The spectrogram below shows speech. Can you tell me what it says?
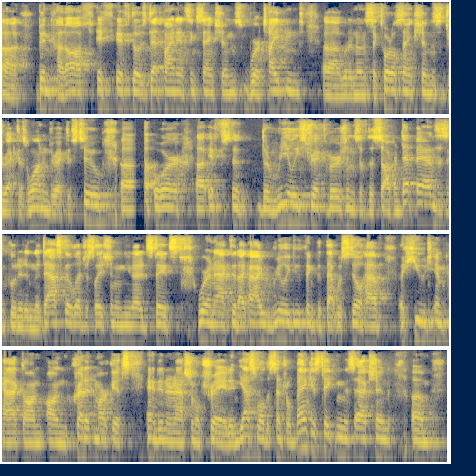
uh, been cut off. If, if those debt financing sanctions were tightened, uh, what are known as sectoral sanctions, directives one and directives two, uh, or uh, if the really strict versions of the sovereign debt bans, as included in the DASKA legislation in the United States, were enacted, I, I really do think that that would still have a huge impact on on credit markets and international trade. And yes, while the central bank is taking this action, um,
